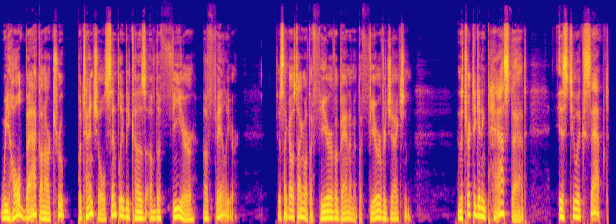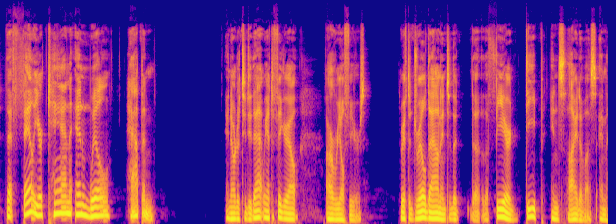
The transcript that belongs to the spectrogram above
We hold back on our true potential simply because of the fear of failure. Just like I was talking about the fear of abandonment, the fear of rejection. And the trick to getting past that is to accept that failure can and will happen. In order to do that, we have to figure out our real fears. We have to drill down into the, the, the fear deep inside of us and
